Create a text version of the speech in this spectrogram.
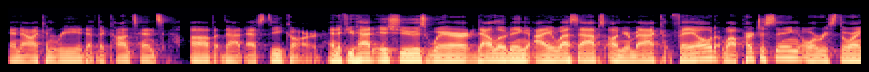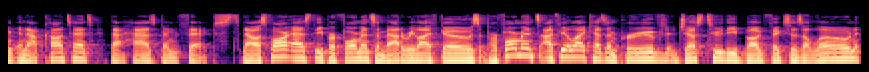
and now I can read the contents of that SD card. And if you had issues where downloading iOS apps on your Mac failed while purchasing or restoring in-app content, that has been fixed. Now, as far as the performance and battery life goes, performance I feel like has improved just to the bug fixes alone.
